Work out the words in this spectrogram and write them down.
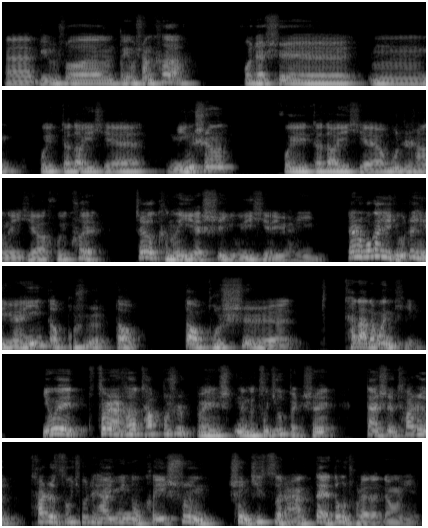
呃，比如说不用上课。或者是嗯，会得到一些名声，会得到一些物质上的一些回馈，这个可能也是有一些原因。但是我感觉有这些原因，倒不是倒倒不是太大的问题，因为虽然说它不是本那个足球本身，但是它是它是足球这项运动可以顺顺其自然带动出来的东西。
